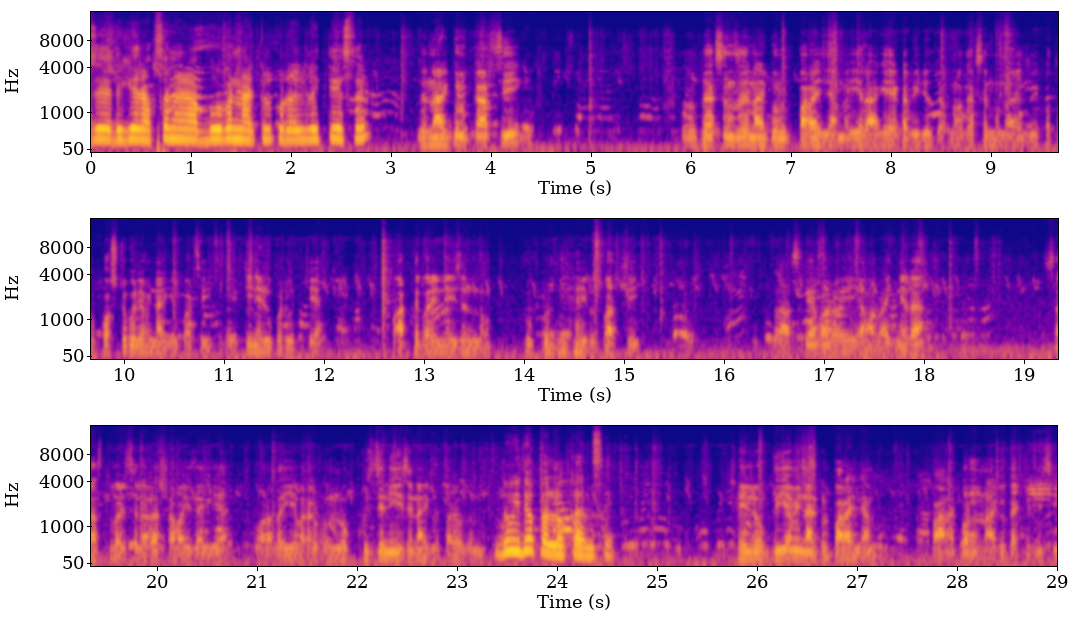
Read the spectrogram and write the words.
যে এদিকে রাফসানের আব্বু এবার নারকেল কুড়াই লইতে এসে যে নারকেল কাটছি দেখছেন যে নারকেল পাড়াইলাম। এর আগে একটা ভিডিওতে আপনারা দেখছেন মনে হয় যে কত কষ্ট করে আমি নারকেল পারছি ওই টিনের উপরে উঠছে। পারতে পারি না এই জন্য, টুকরো দিয়ে পারছি তো আজকে আবার ওই আমার বাইকনেরা স্বাস্থ্য বাড়ির ছেলেরা সবাই যাইয়ে ওরা যাইয়ে আবার এখন লোক খুঁজতে নিয়েছে নারকেল পাড়ার জন্য। দুই দফা লোক আনছে। সেই লোক দিয়ে আমি নারকেল পাড়াইলাম। পাড়ানোর পর নারকেল কাটতে নিয়েছি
